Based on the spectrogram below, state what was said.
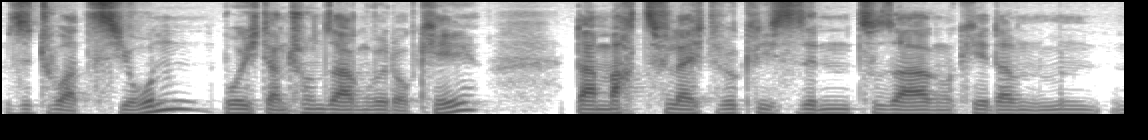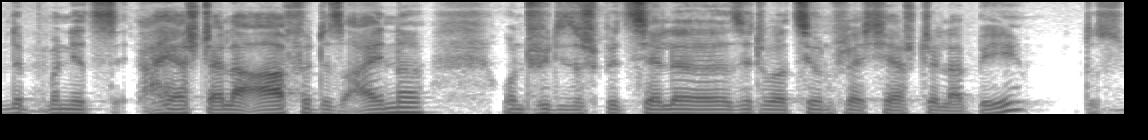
Situationen, wo ich dann schon sagen würde, okay, da macht es vielleicht wirklich Sinn zu sagen, okay, dann nimmt man jetzt Hersteller A für das eine und für diese spezielle Situation vielleicht Hersteller B. Das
